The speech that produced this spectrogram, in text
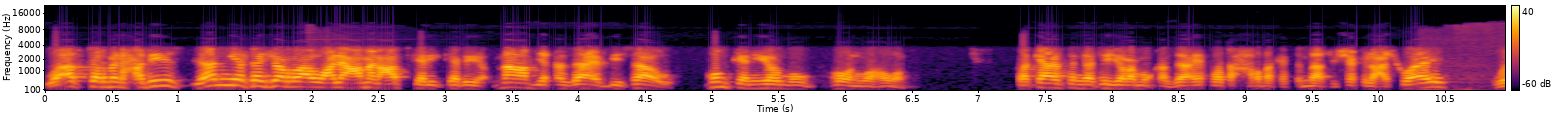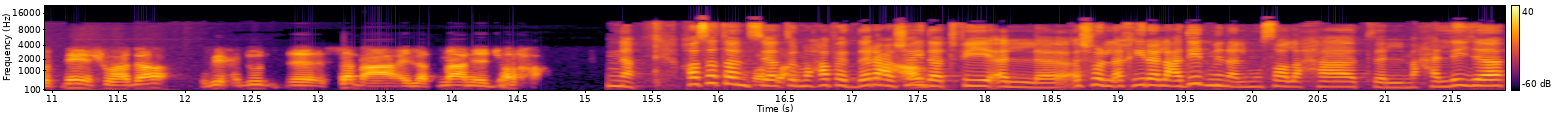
وأكثر من حديث لن يتجرأوا على عمل عسكري كبير. نعم بقذائف بيساو ممكن يرموا هون وهون. فكانت النتيجة رموا قذائف وتحركت الناس بشكل عشوائي واثنين شهداء وبحدود سبعة إلى ثمانية جرحى. نعم. خاصة سيادة المحافظ درعا نعم. شهدت في الأشهر الأخيرة العديد من المصالحات المحلية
